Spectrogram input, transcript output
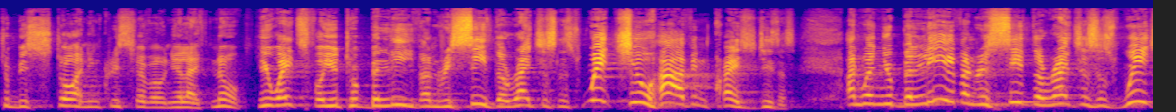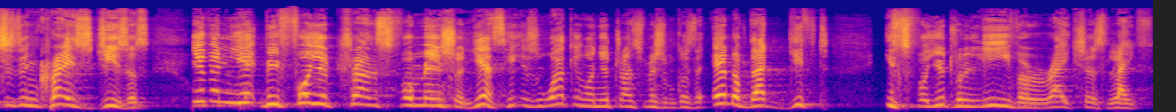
to bestow and increase favor on your life. No, He waits for you to believe and receive the righteousness which you have in Christ Jesus. And when you believe and receive the righteousness which is in Christ Jesus, even yet before your transformation, yes, He is working on your transformation because the end of that gift is for you to live a righteous life.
